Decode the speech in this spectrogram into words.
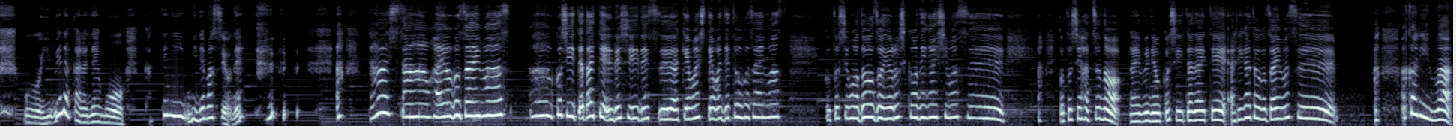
もう夢だからね、もう勝手に見れますよね。あ、たーしさん、おはようございます。あお越しいただいて嬉しいです。明けましておめでとうございます。今年もどうぞよろしくお願いします。あ今年初のライブにお越しいただいてありがとうございます。あ、あかりんは、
